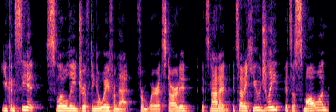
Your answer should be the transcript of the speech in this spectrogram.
you can see it slowly drifting away from that from where it started. It's not a it's not a huge leap. It's a small one,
